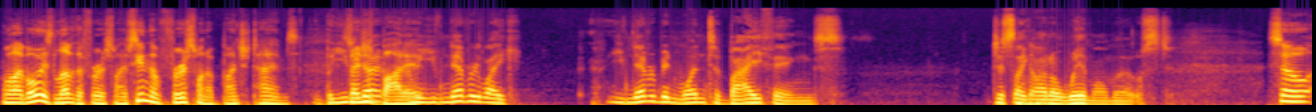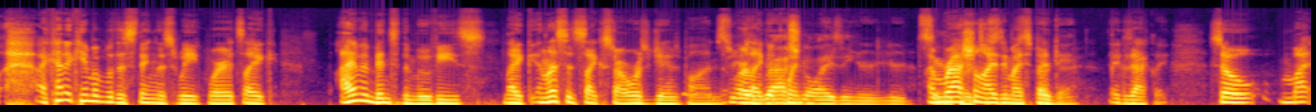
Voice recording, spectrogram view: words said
Well, I've always loved the first one. I've seen the first one a bunch of times. But you've So I just bought it. I mean, you've never like you've never been one to buy things just like Mhm. on a whim almost. So I kind of came up with this thing this week where it's like I haven't been to the movies, like unless it's like Star Wars or James Bond So or like a Quentin- rationalizing your your I'm rationalizing my spending. Okay. Exactly. So my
